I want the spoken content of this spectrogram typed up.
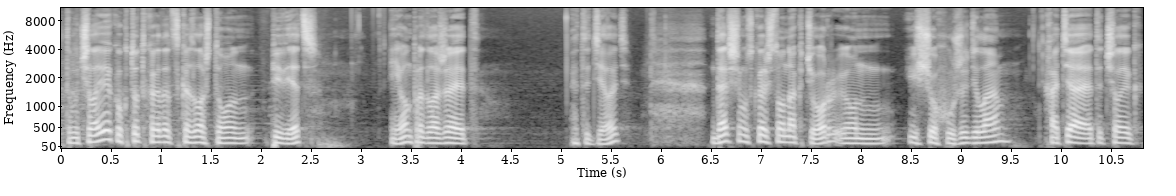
Этому человеку кто-то когда-то сказал, что он певец, и он продолжает это делать. Дальше ему сказали, что он актер, и он еще хуже дела. Хотя этот человек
